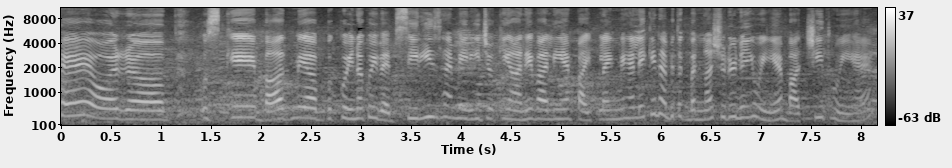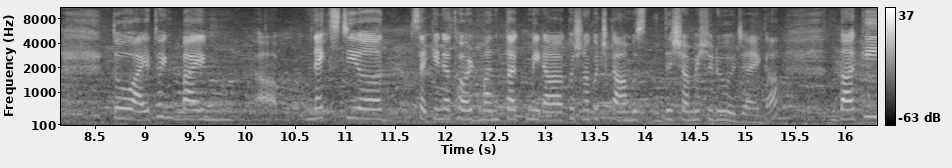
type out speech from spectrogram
है और उसके बाद में अब कोई ना कोई वेब सीरीज़ है मेरी जो कि आने वाली हैं, पाइपलाइन में है, लेकिन अभी तक बनना शुरू नहीं हुई हैं, बातचीत हुई हैं। तो I think by next year second या थर्ड मंथ तक मेरा कुछ ना कुछ काम उस दिशा में शुरू हो जाएगा। बाकी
